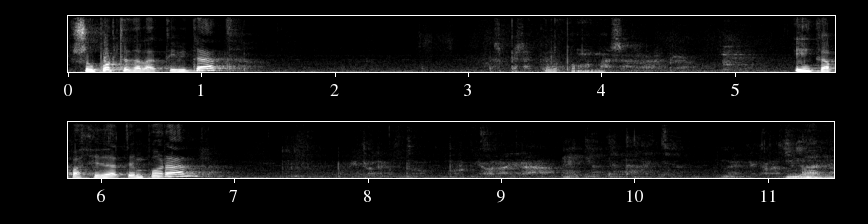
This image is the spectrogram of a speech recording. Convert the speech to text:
soporte de la actividad, espera que lo pongo más, incapacidad temporal, vale.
